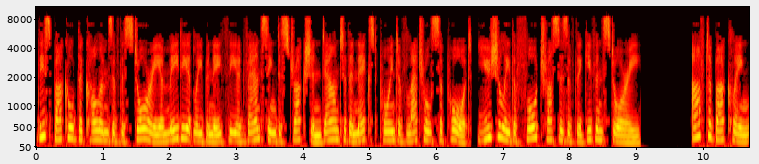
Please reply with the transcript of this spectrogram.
This buckled the columns of the story immediately beneath the advancing destruction down to the next point of lateral support, usually the floor trusses of the given story. After buckling,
